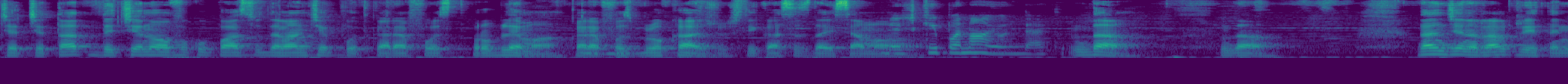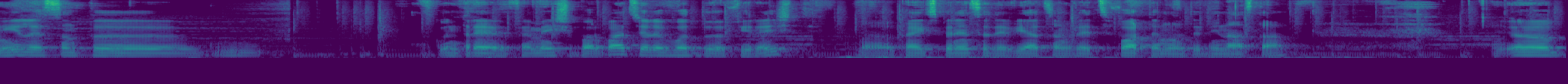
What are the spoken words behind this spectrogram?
cercetat, de ce nu au făcut pasul de la început, care a fost problema, care a fost blocajul, știi, ca să-ți dai seama. Deci keep an eye on that. Da, da. Dar în general prieteniile sunt uh, între femei și bărbați, eu le văd firești, uh, ca experiență de viață înveți foarte multe din asta. Uh,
